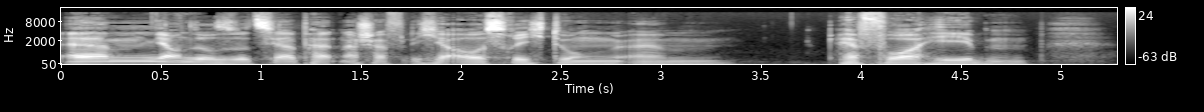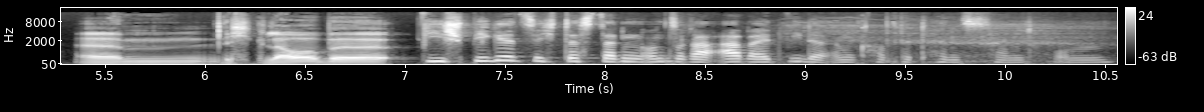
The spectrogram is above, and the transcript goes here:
Ähm, ja, unsere sozialpartnerschaftliche Ausrichtung ähm, hervorheben. Ähm, ich glaube. Wie spiegelt sich das dann in unserer Arbeit wieder im Kompetenzzentrum?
